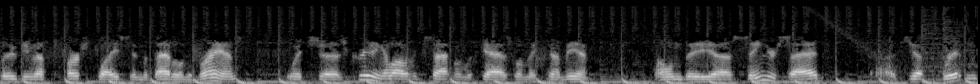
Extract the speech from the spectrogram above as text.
moved him up to first place in the Battle of the Brands, which uh, is creating a lot of excitement with guys when they come in. On the uh, senior side, uh, Jeff Britton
